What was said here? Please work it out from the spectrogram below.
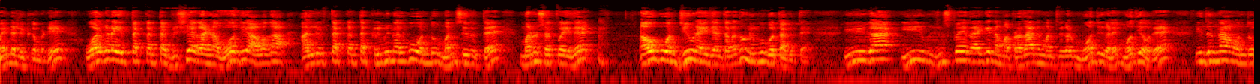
ಮೈಂಡಲ್ಲಿ ಇಟ್ಕೊಂಬಿಡಿ. ಒಳಗಡೆ ಇರ್ತಕ್ಕಂಥ ವಿಷಯಗಳನ್ನ ಓದಿ ಆವಾಗ ಅಲ್ಲಿರ್ತಕ್ಕಂಥ ಕ್ರಿಮಿನಲ್ಗೂ ಒಂದು ಮನಸ್ಸು ಇರುತ್ತೆ ಮನುಷ್ಯತ್ವ ಇದೆ ಅವಗೂ ಒಂದು ಜೀವನ ಇದೆ ಅಂತ ಅನ್ನೋದು ನಿಮಗೂ ಗೊತ್ತಾಗುತ್ತೆ. ಈಗ ಈ ಇನ್ಸ್ಪೈರ್ ಆಗಿ ನಮ್ಮ ಪ್ರಧಾನ ಮಂತ್ರಿಗಳು ಮೋದಿಗಳೇ ಮೋದಿ ಅವರೇ ಇದನ್ನ ಒಂದು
